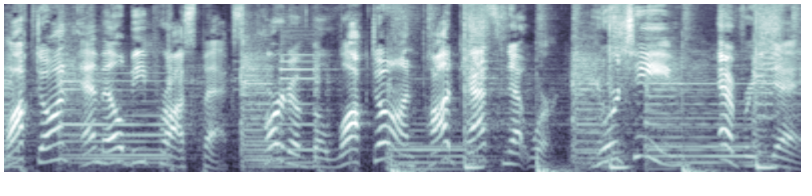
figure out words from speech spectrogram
Locked On MLB Prospects, part of the Locked On Podcast Network. Your team every day.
